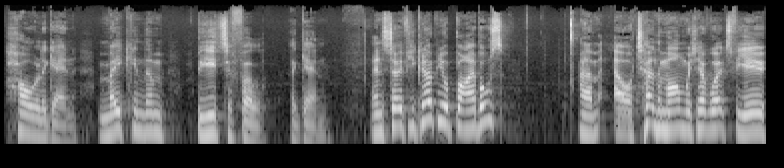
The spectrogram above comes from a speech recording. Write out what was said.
whole again, making them beautiful again. And so, if you can open your Bibles, um, or turn them on, whichever works for you.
